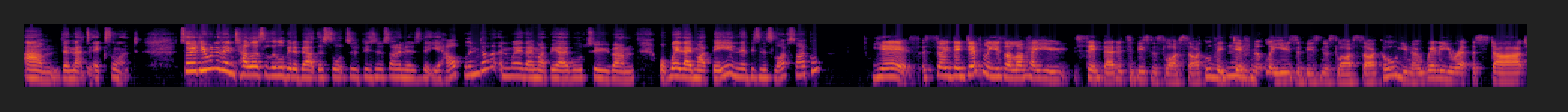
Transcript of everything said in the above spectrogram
Um, then that's excellent. So, do you want to then tell us a little bit about the sorts of business owners that you help, Lynda, and where they might be able to, um, or where they might be in their business life cycle? Yes. So there definitely is. I love how you said that. It's a business life cycle. There mm. definitely is a business life cycle. You know, whether you're at the start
